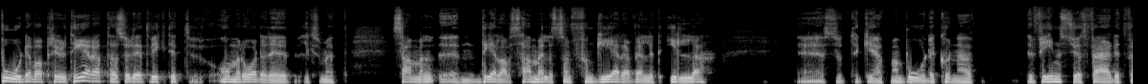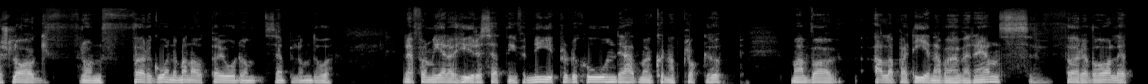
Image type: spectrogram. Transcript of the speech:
borde vara prioriterat, alltså det är ett viktigt område, det är liksom ett samhäll, en del av samhället som fungerar väldigt illa. Eh, så tycker jag att man borde kunna, det finns ju ett färdigt förslag från föregående mandatperiod om till exempel om då reformera hyressättning för nyproduktion, det hade man kunnat plocka upp. Man var, alla partierna var överens före valet,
